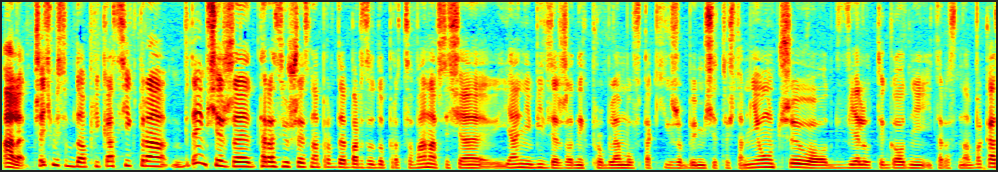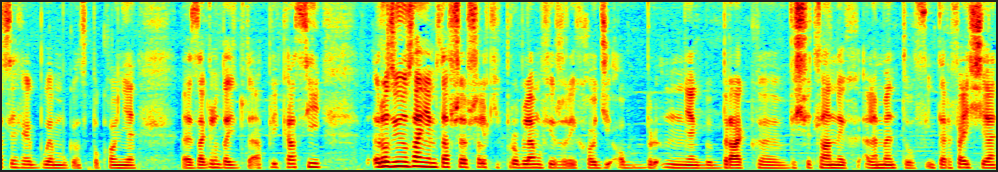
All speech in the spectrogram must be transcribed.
Ale przejdźmy sobie do aplikacji, która wydaje mi się, że teraz już jest naprawdę bardzo dopracowana. W sensie ja nie widzę żadnych problemów takich, żeby mi się coś tam nie łączyło od wielu tygodni i teraz na wakacjach, jak byłem, mogłem spokojnie e, zaglądać do tej aplikacji. Rozwiązaniem zawsze wszelkich problemów, jeżeli chodzi o jakby brak e, wyświetlanych elementów w interfejsie,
